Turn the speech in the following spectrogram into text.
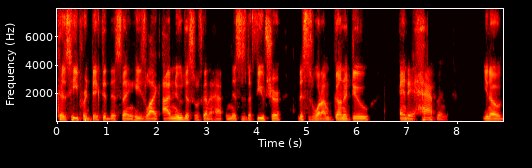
because he predicted this thing. He's like, I knew this was going to happen. This is the future. This is what I'm going to do. And it happened. You know,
